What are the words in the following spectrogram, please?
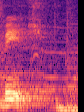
Beijo.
